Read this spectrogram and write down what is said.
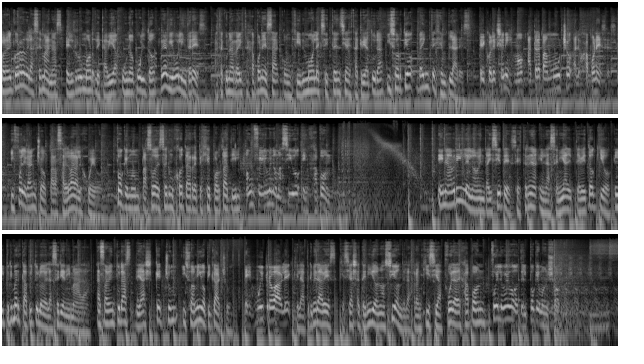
Con el correr de las semanas, el rumor de que había un oculto reavivó el interés, hasta que una revista japonesa confirmó la existencia de esta criatura y sorteó 20 ejemplares. El coleccionismo atrapa mucho a los japoneses, y fue el gancho para salvar al juego. Pokémon pasó de ser un JRPG portátil a un fenómeno masivo en Japón, en abril del 97 se estrena en la señal TV Tokio el primer capítulo de la serie animada, Las aventuras de Ash Ketchum y su amigo Pikachu. Es muy probable que la primera vez que se haya tenido noción de la franquicia fuera de Japón fue luego del Pokémon Show.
